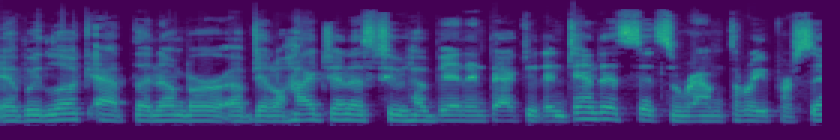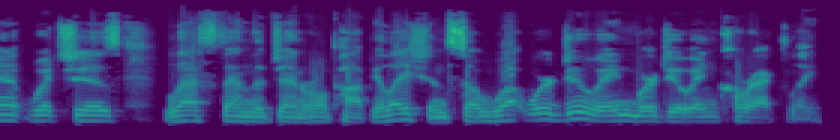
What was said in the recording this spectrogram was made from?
If we look at the number of dental hygienists who have been infected in dentists, it's around 3%, which is less than the general population. So what we're doing, we're doing correctly.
